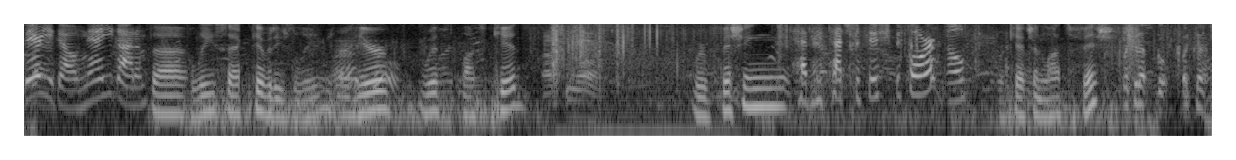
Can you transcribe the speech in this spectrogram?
There you go. Now you got him. The Police Activities League are here with lots of kids. We're fishing, Have you touched a fish before? No. we're catching lots of fish, Look it up, go, look it up.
